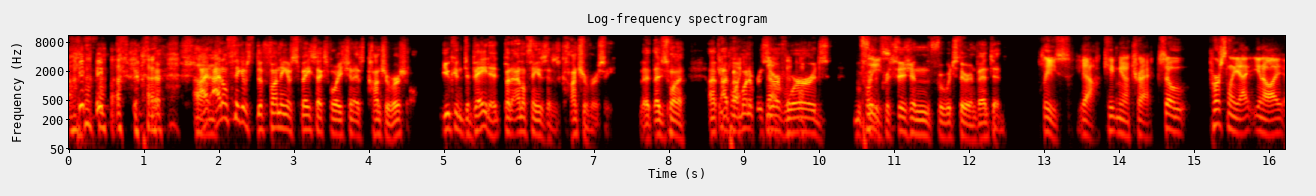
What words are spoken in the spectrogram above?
um, I, I, don't think of the funding of space exploration as controversial. You can debate it, but I don't think it's as controversy. I, I just want to. I, I, I, want to reserve no, words point. for Please. the precision for which they're invented. Please, yeah, keep me on track. So personally, I you know I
